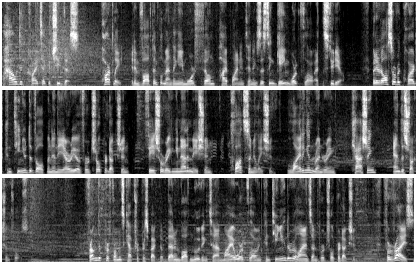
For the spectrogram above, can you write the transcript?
How did Crytek achieve this? Partly, it involved implementing a more film pipeline into an existing game workflow at the studio. But it also required continued development in the area of virtual production, facial rigging and animation, cloth simulation, lighting and rendering, caching, and destruction tools. From the performance capture perspective, that involved moving to a Maya workflow and continuing the reliance on virtual production. For Ryse,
